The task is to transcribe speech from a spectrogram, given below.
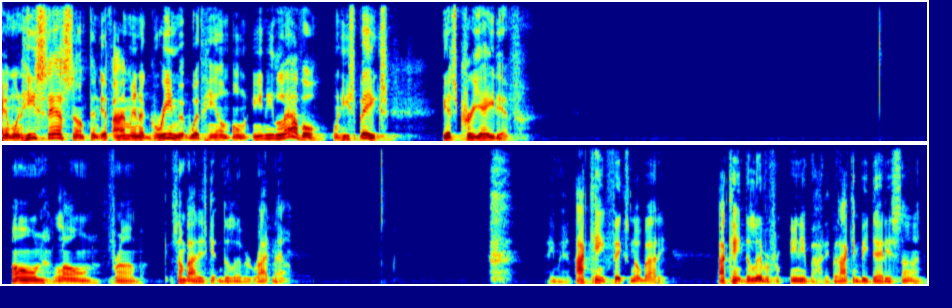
And when he says something, if I'm in agreement with him on any level, when he speaks, it's creative. on loan from somebody's getting delivered right now. Amen. I can't fix nobody. I can't deliver from anybody, but I can be daddy's son.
